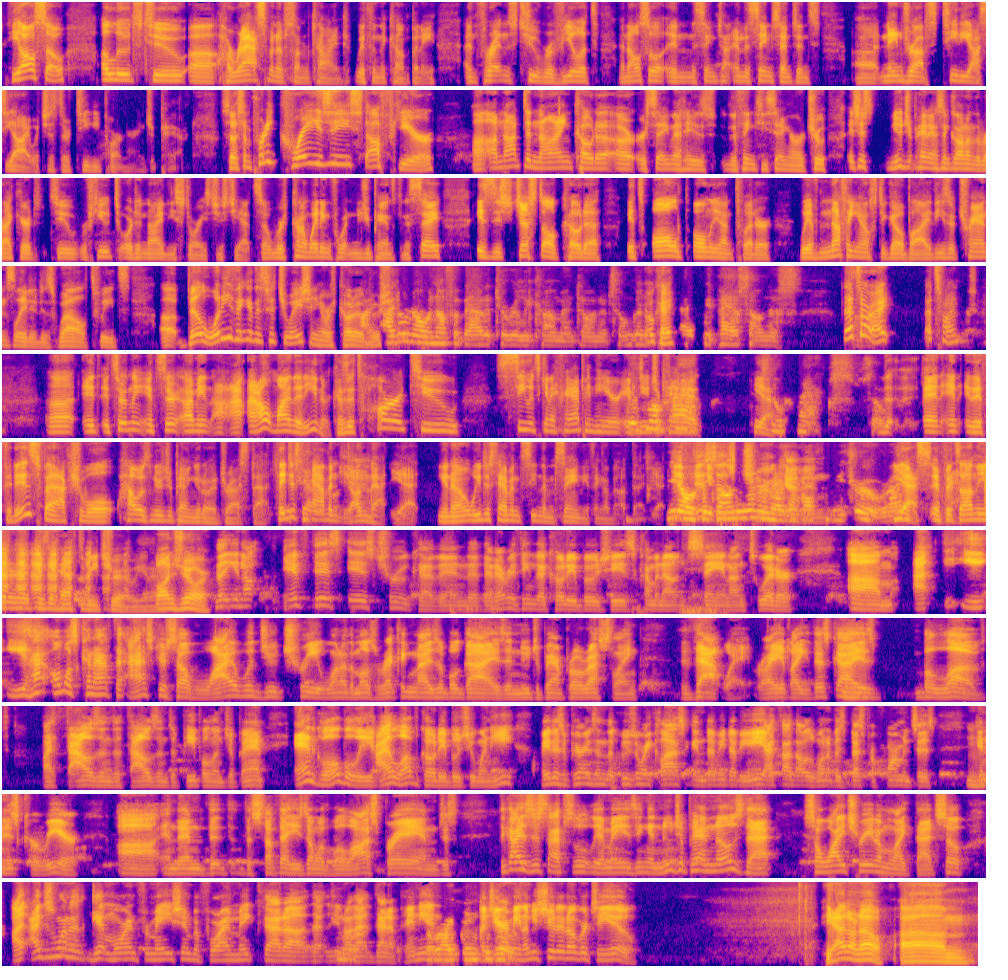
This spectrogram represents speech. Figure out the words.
He also alludes to uh, harassment of some kind within the company and threatens to reveal it. And also in the same time, in the same sentence, uh, name drops TV Asahi, which is their TV partner in Japan. So some pretty crazy stuff here Uh, I'm not denying Kota or, or, saying that his the things he's saying are true. It's just New Japan hasn't gone on the record to refute or deny these stories just yet. So we're kind of waiting for what New Japan's going to say. Is this just all Kota? It's all only on Twitter. We have nothing else to go by. These are translated as well tweets. Uh, Bill, what do you think of the situation here with Kota Ibushi? I, I, don't know enough about it to really comment on it, so I'm going to okay. pass on this. That's uh, all right. That's fine. Uh, it, it certainly it's. I mean, I, I don't mind that either because it's hard to see what's going to happen here if There's New no Japan. yeah. no facts. So, the, and, and and if it is factual, how is New Japan going to address that? They just exactly. haven't yeah. done that yet. You know, we just haven't seen them say anything about that yet. You know, if, if it's on the true, internet, Kevin, it has to be true, right? Yes, if it's on the internet, does it have to be true? You know, bonjour. But you know, if this is true, Kevin, that, that everything that Kota Ibushi is coming out and saying on Twitter, um, I, you, you ha- almost kind of have to ask yourself, why would you treat one of the most recognizable guys in New Japan Pro Wrestling that way, right? Like this guy mm-hmm. is beloved by thousands and thousands of people in Japan and globally. I love Kota Ibushi. When he made his appearance in the Cruiserweight Classic in WWE, I thought that was one of his best performances mm-hmm. in his career. Uh, and then the, the stuff that he's done with Will Ospreay and just the guy's just absolutely amazing. And New Japan knows that. So why treat them like that? So I, I just want to get more information before I make that uh that you know that that opinion. Right but Jeremy, do. let me shoot it over to you. Yeah, I don't know. Um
